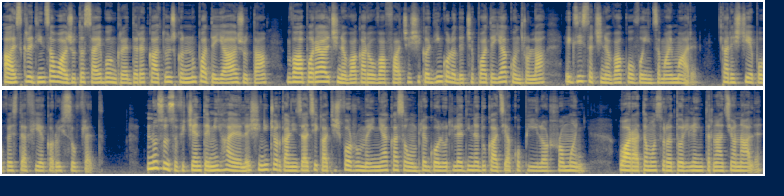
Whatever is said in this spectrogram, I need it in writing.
Azi, credința o ajută să aibă încredere că atunci când nu poate ea ajuta, va apărea altcineva care o va face și că, dincolo de ce poate ea controla, există cineva cu o voință mai mare, care știe povestea fiecărui suflet. Nu sunt suficiente Mihaele și nici organizații ca Tish for Romania ca să umple golurile din educația copiilor români. O arată măsurătorile internaționale.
